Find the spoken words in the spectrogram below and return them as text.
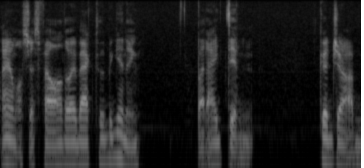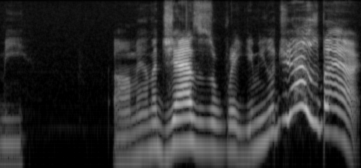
I almost just fell all the way back to the beginning. But I didn't. Good job, me. Oh man, the jazz is away. Give me the jazz back.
